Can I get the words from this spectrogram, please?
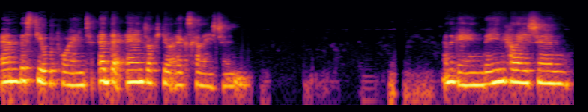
and the still point at the end of your exhalation. And again, the inhalation,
